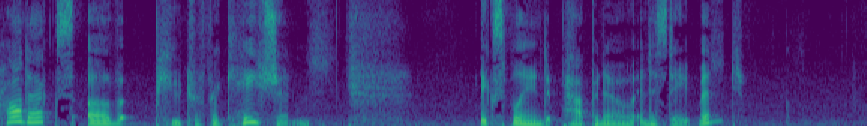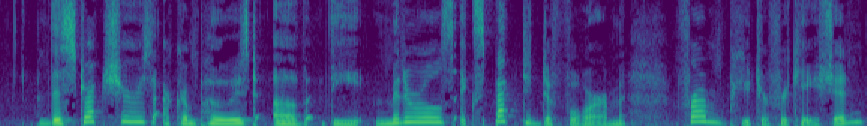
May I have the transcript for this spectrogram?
products of putrefaction, explained Papineau in a statement. The structures are composed of the minerals expected to form from putrefaction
